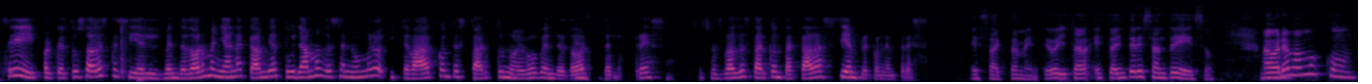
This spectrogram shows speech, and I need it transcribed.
Sí, porque tú sabes que si el vendedor mañana cambia, tú llamas de ese número y te va a contestar tu nuevo vendedor de la empresa. Entonces vas a estar contactada siempre con la empresa. Exactamente. Oye, está, está interesante eso. Ahora vamos con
